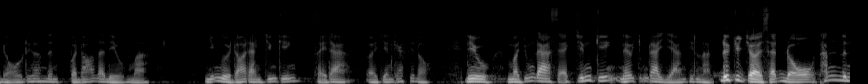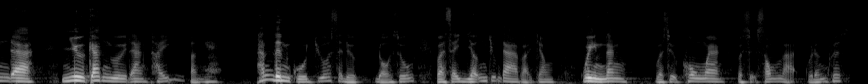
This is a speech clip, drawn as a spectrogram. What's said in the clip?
đổ Đức Thánh Linh và đó là điều mà những người đó đang chứng kiến xảy ra ở trên các sứ đồ. Điều mà chúng ta sẽ chứng kiến nếu chúng ta giảng tin lành. Đức Chúa Trời sẽ đổ Thánh Linh ra như các ngươi đang thấy và nghe. Thánh Linh của Chúa sẽ được đổ xuống và sẽ dẫn chúng ta vào trong quyền năng và sự khôn ngoan và sự sống lại của Đấng Christ.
